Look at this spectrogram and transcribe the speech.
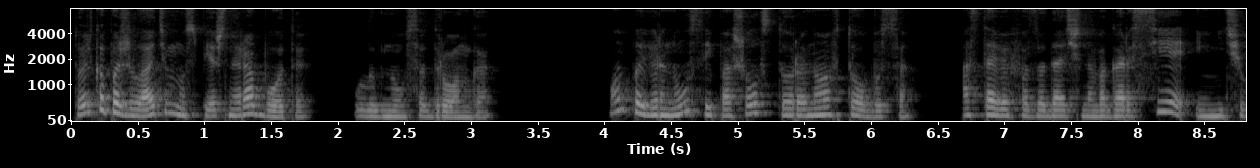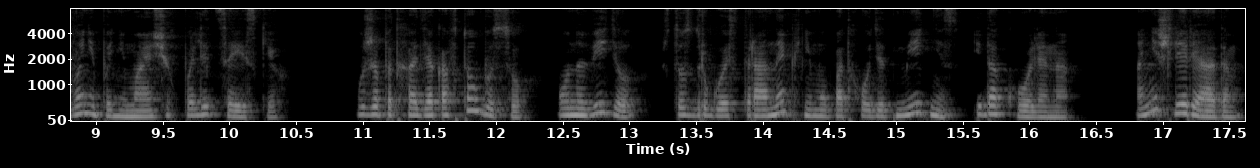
«Только пожелать им успешной работы», – улыбнулся Дронго. Он повернулся и пошел в сторону автобуса, оставив озадаченного Гарсия и ничего не понимающих полицейских. Уже подходя к автобусу, он увидел, что с другой стороны к нему подходят Меднис и Доколина. Они шли рядом,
